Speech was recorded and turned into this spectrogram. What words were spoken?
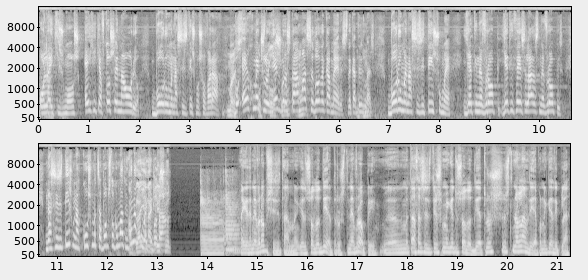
Ο Ναι. λαϊκισμός έχει και αυτό ένα όριο. Μπορούμε να συζητήσουμε σοβαρά. Μάλιστα. Μπο- Έχουμε Ωστόσο, εκλογές μπροστά ναι. μας σε 12 μέρες, 13 μέρες. Μπορούμε να συζητήσουμε για την Ευρώπη, για τη θέση Ελλάδα στην Ευρώπη. Να συζητήσουμε, να ακούσουμε τις απόψεις των κομμάτων. Δεν Απλά για ακούμε να τίποτα. κλείσουμε Μα για την Ευρώπη συζητάμε, για τους οδοντίατρους στην Ευρώπη. Ε, μετά θα συζητήσουμε για τους οδοντίατρους στην Ολλανδία, που είναι και δίπλα.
